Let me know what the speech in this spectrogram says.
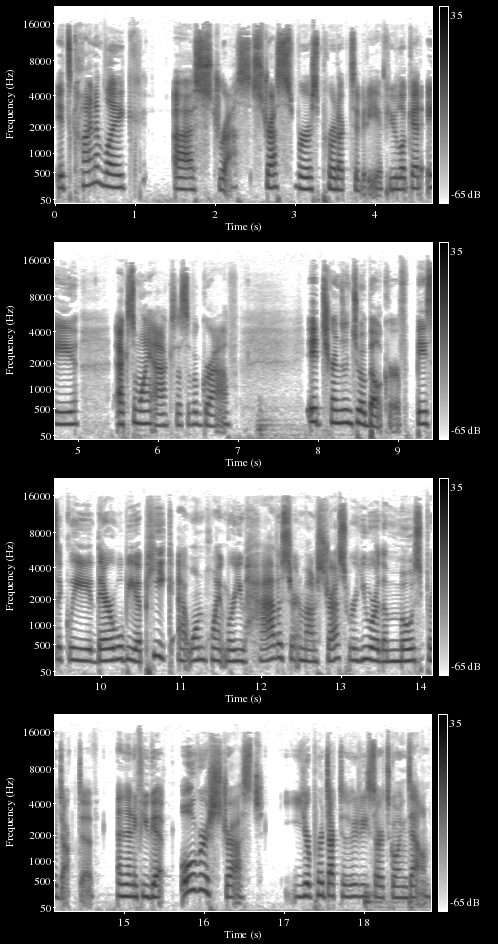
It's kind of like uh, stress, stress versus productivity. If you look at a x and y axis of a graph, it turns into a bell curve. Basically, there will be a peak at one point where you have a certain amount of stress where you are the most productive. And then if you get overstressed, your productivity starts going down.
